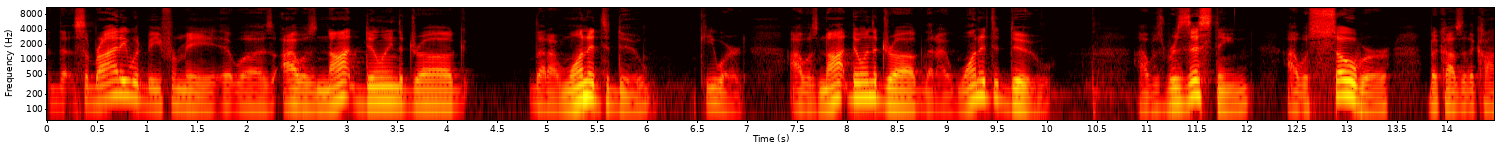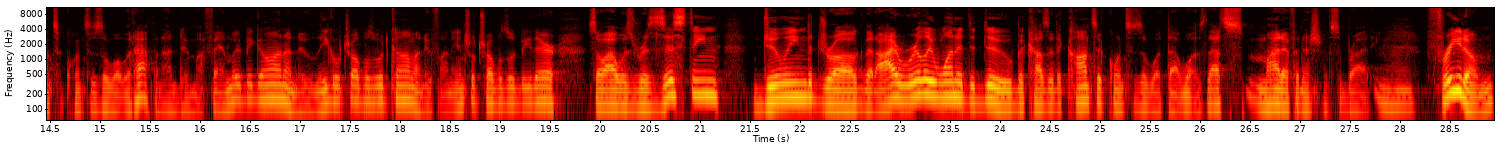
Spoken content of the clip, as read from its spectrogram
the sobriety would be for me. It was I was not doing the drug that I wanted to do. Keyword. I was not doing the drug that I wanted to do. I was resisting. I was sober because of the consequences of what would happen. I knew my family would be gone. I knew legal troubles would come. I knew financial troubles would be there. So I was resisting doing the drug that I really wanted to do because of the consequences of what that was. That's my definition of sobriety. Mm-hmm. Freedom,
